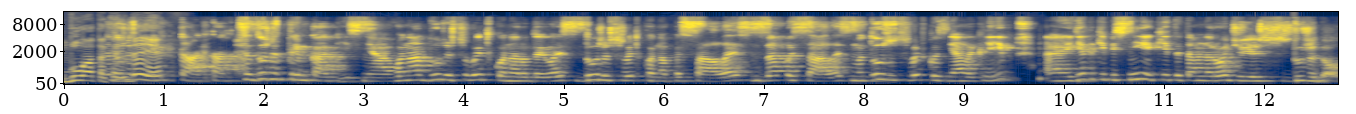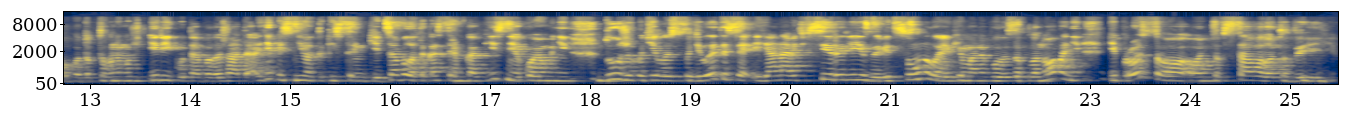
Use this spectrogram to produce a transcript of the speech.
була така дуже ідея? стрім- так, так. Це дуже стрімка пісня. Вона дуже швидко народилась, дуже швидко написалась, записалась. Ми дуже швидко зняли кліп. Е, є такі пісні, які ти там народжуєш дуже довго. Тобто вони можуть і рік у тебе лежати. А є пісні, от такі стрімкі. Це була така стрімка пісня, якою мені дуже хотілося поділитися. І я навіть всі релізи відсунула, які в мене були заплановані, і просто от вставила туди її.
